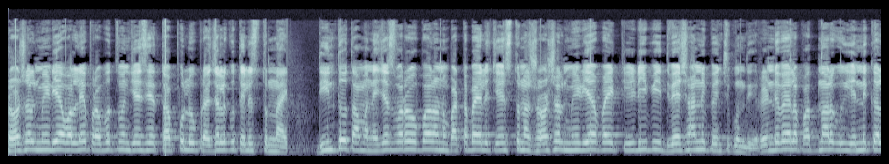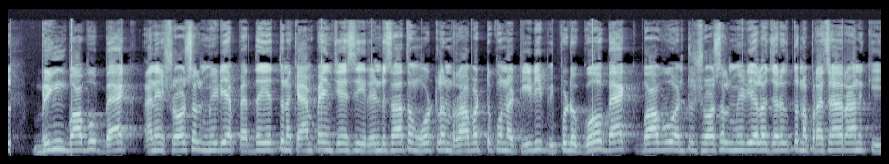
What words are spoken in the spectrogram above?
సోషల్ మీడియా వల్లే ప్రభుత్వం చేసే తప్పులు ప్రజలకు తెలుస్తున్నాయి. దీంతో తమ నిజ స్వరూపాలను బట్టబయలు చేస్తున్న సోషల్ మీడియాపై టీడీపీ ద్వేషాన్ని పెంచుకుంది. రెండు వేల పద్నాలుగు ఎన్నికల బ్రింగ్ బాబు బ్యాక్ అనే సోషల్ మీడియా పెద్ద ఎత్తున క్యాంపెయిన్ చేసి రెండు శాతం ఓట్లను రాబట్టుకున్న టీడీపీ ఇప్పుడు గో బ్యాక్ బాబు అంటూ సోషల్ మీడియాలో జరుగుతున్న ప్రచారానికి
